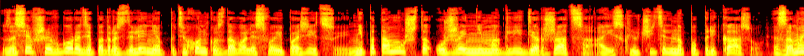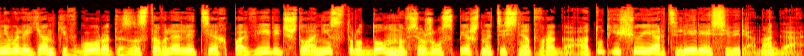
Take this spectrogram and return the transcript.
Засевшие в городе подразделения потихоньку сдавали свои позиции, не потому что уже не могли держаться, а исключительно по приказу. Заманивали янки в город заставляли тех поверить, что они с трудом, но все же успешно теснят врага. А тут еще и артиллерия северян, ага.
